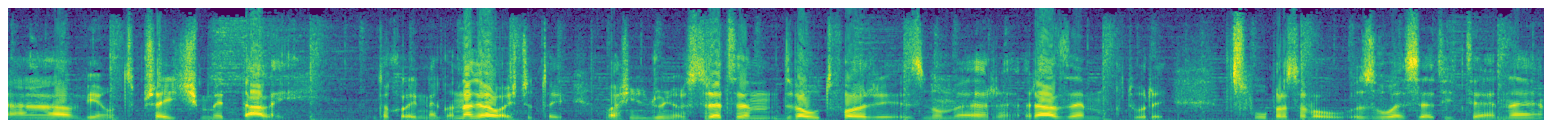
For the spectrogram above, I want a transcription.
A więc przejdźmy dalej do kolejnego. Nagrała jeszcze tutaj właśnie Junior Strecem dwa utwory z numer Razem, który współpracował z WSZ i TNE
